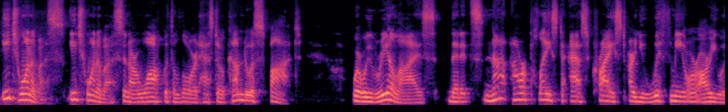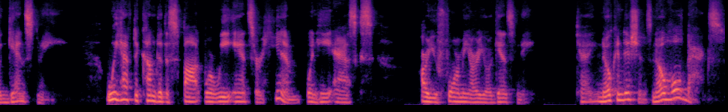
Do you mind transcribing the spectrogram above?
Each one of us, each one of us in our walk with the Lord has to come to a spot where we realize that it's not our place to ask Christ, Are you with me or are you against me? We have to come to the spot where we answer Him when He asks, Are you for me? Or are you against me? Okay, no conditions, no holdbacks.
